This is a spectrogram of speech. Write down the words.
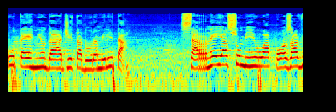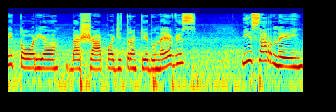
o término da ditadura militar. Sarney assumiu após a vitória da chapa de Tranquedo Neves e Sarney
